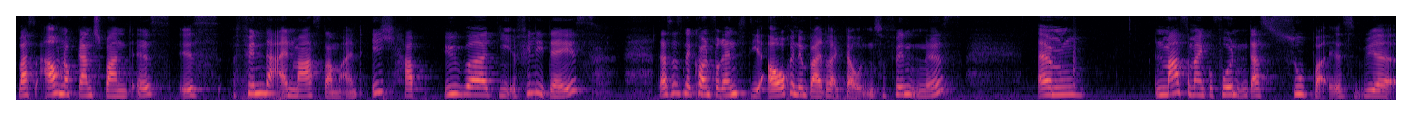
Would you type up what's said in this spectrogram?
Was auch noch ganz spannend ist, ist, finde ein Mastermind. Ich habe über die Affiliate Days, das ist eine Konferenz, die auch in dem Beitrag da unten zu finden ist, ähm, ein Mastermind gefunden, das super ist. Wir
